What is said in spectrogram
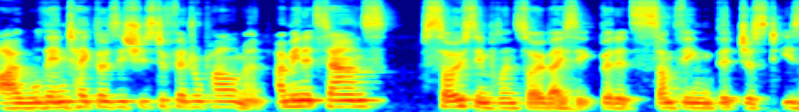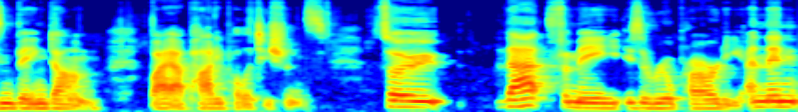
I will then take those issues to federal parliament. I mean, it sounds so simple and so basic, but it's something that just isn't being done by our party politicians. So that for me is a real priority. And then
